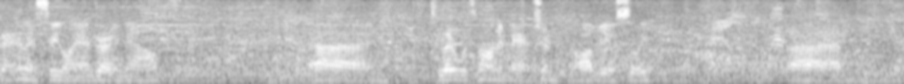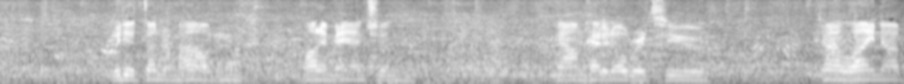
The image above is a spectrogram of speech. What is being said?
Fantasyland right now. Uh, so there was Haunted Mansion, obviously. Uh, we did Thunder Mountain, Haunted Mansion. Now I'm headed over to kind of line up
